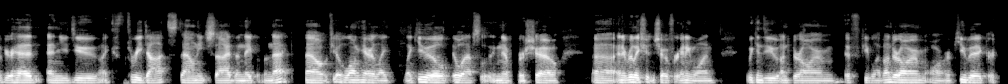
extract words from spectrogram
of your head and you do like three dots down each side the nape of the neck. Now if you have long hair like like you it'll, it will absolutely never show uh, and it really shouldn't show for anyone. We can do underarm if people have underarm or pubic or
